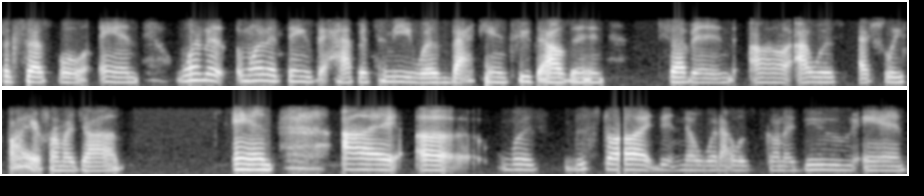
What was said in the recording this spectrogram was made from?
successful and one of the one of the things that happened to me was back in 2007 uh I was actually fired from a job and I uh was distraught, didn't know what I was gonna do, and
